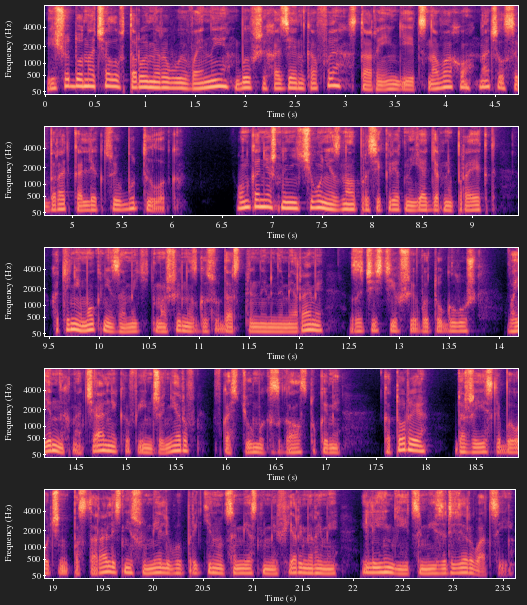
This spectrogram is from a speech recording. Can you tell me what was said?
еще до начала Второй мировой войны бывший хозяин кафе, старый индеец Навахо, начал собирать коллекцию бутылок. Он, конечно, ничего не знал про секретный ядерный проект, хотя не мог не заметить машины с государственными номерами, зачастившие в эту глушь, военных начальников и инженеров в костюмах с галстуками, которые, даже если бы очень постарались, не сумели бы прикинуться местными фермерами или индейцами из резервации.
